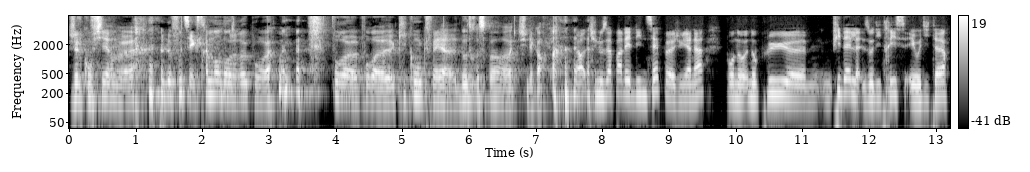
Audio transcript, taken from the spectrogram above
je le confirme, le foot c'est extrêmement dangereux pour pour pour quiconque fait d'autres sports. Ouais, je suis d'accord. Alors, tu nous as parlé de l'INSEP, Juliana. Pour nos, nos plus fidèles auditrices et auditeurs,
